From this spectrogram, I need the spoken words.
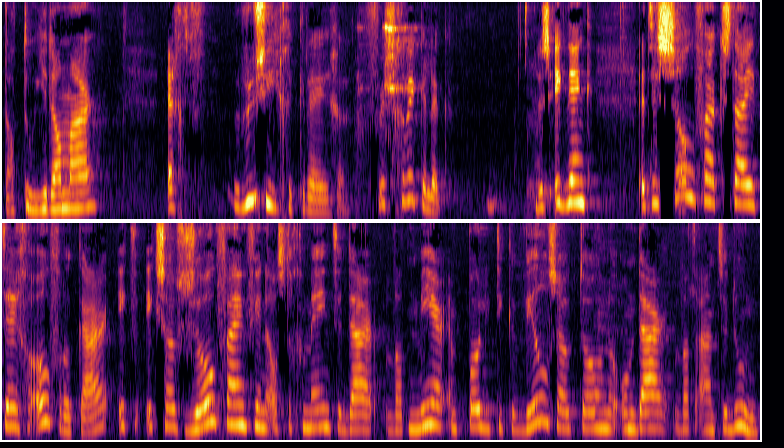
dat doe je dan maar. Echt ruzie gekregen. Verschrikkelijk. Dus ik denk, het is zo vaak sta je tegenover elkaar. Ik, ik zou zo fijn vinden als de gemeente daar wat meer een politieke wil zou tonen om daar wat aan te doen.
